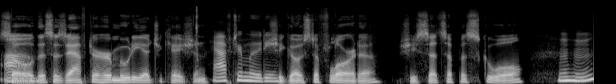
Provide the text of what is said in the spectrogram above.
So Um, this is after her Moody education. After Moody, She goes to Florida. She sets up a school. Mm-hmm.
